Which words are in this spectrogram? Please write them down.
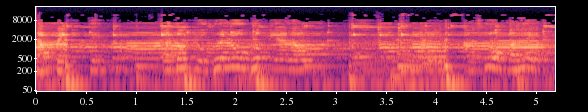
จำเป็นจริงๆเราต้องอยู่เพื่อลูกเพื่อเมียเรา เอา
